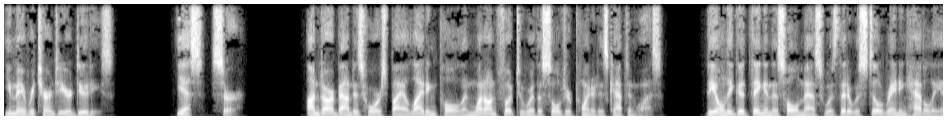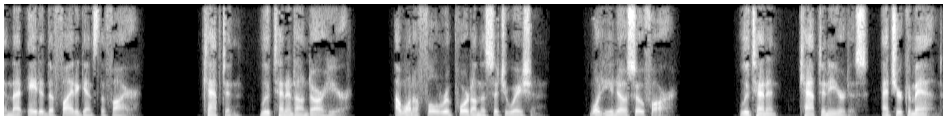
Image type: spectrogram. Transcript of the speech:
you may return to your duties. Yes, sir. Andar bound his horse by a lighting pole and went on foot to where the soldier pointed his captain was. The only good thing in this whole mess was that it was still raining heavily and that aided the fight against the fire. Captain, Lieutenant Andar here. I want a full report on the situation. What do you know so far? Lieutenant, Captain Eardis, at your command.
